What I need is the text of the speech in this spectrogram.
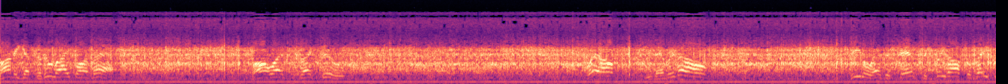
Bonnie gets a new life on that. Ball one, strike two. Well, you never know. Beetle has a chance to clean off the bases.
